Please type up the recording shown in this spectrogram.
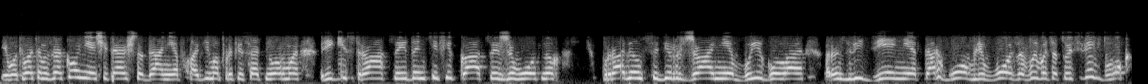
И вот в этом законе я считаю, что да, необходимо прописать нормы регистрации, идентификации животных, правил содержания, выгула, разведения, торговли, ввоза, вывоза, то есть весь блок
